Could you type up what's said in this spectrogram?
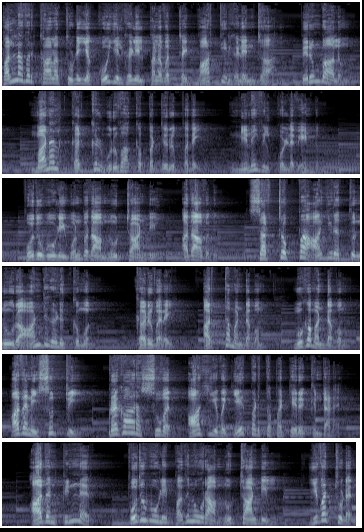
பல்லவர் காலத்துடைய கோயில்களில் பலவற்றை பார்த்தீர்கள் என்றால் பெரும்பாலும் மணல் கற்கள் உருவாக்கப்பட்டிருப்பதை நினைவில் கொள்ள வேண்டும். பொது ஊழி ஒன்பதாம் நூற்றாண்டில் அதாவது சற்றொப்ப ஆயிரத்து நூறு ஆண்டுகளுக்கு முன் கருவறை அர்த்த மண்டபம் முகமண்டபம் அதனை சுற்றி பிரகார சுவர் ஆகியவை ஏற்படுத்தப்பட்டிருக்கின்றன. அதன் பின்னர் பொது பதினோராம் நூற்றாண்டில் இவற்றுடன்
